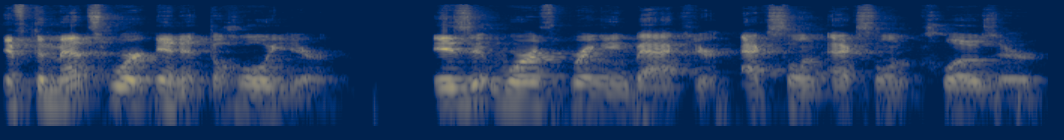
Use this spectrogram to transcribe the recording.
If the Mets were in it the whole year, is it worth bringing back your excellent, excellent closer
